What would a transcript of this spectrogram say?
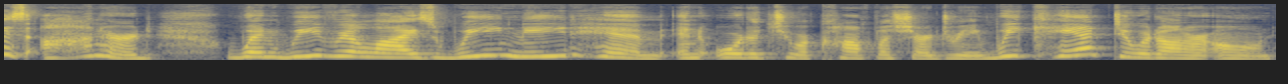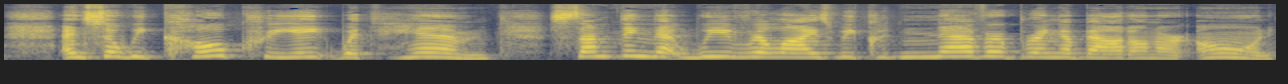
is honored when we realize we need Him in order to accomplish our dream. We can't do it on our own. And so we co create with Him something that we realize we could never bring about on our own.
